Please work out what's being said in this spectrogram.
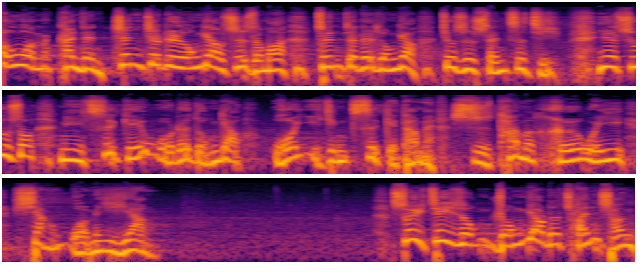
而我们看见真正的荣耀是什么？真正的荣耀就是神自己。耶稣说：“你赐给我的荣耀，我已经赐给他们，使他们合为一，像我们一样。”所以，这种荣耀的传承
